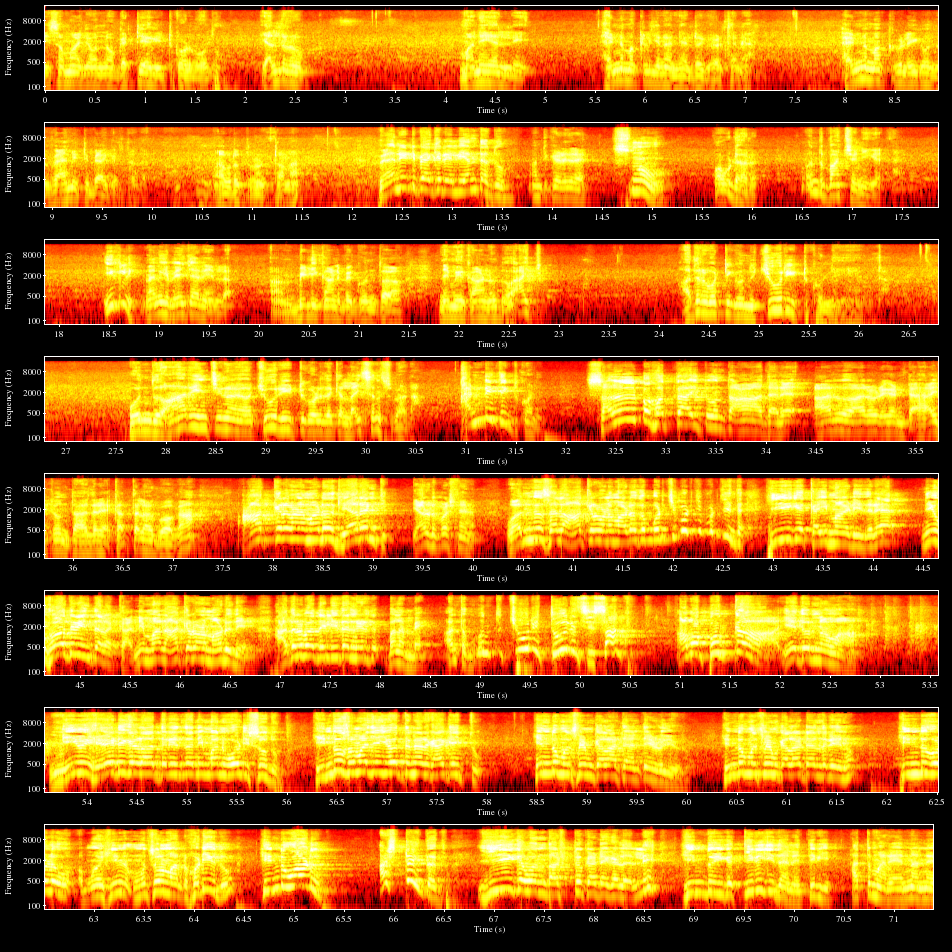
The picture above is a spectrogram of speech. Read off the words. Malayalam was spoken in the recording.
ಈ ಸಮಾಜವನ್ನು ಗಟ್ಟಿಯಾಗಿ ಇಟ್ಕೊಳ್ಬೋದು ಎಲ್ಲರೂ ಮನೆಯಲ್ಲಿ ಹೆಣ್ಣು ಮಕ್ಕಳಿಗೆ ನಾನು ಎಲ್ರಿಗೂ ಹೇಳ್ತೇನೆ, ಹೆಣ್ಣು ಮಕ್ಕಳಿಗೆ ಒಂದು ವ್ಯಾನಿಟಿ ಬ್ಯಾಗ್ ಇರ್ತದೆ. ಅವರತ್ರ ಉಂಟಣ ವ್ಯಾನಿಟಿ ಬ್ಯಾಗಿರಲ್ಲಿ ಎಂಥದ್ದು ಅಂತ ಕೇಳಿದರೆ ಸ್ನೋ ಪೌಡರ್ ಒಂದು ಬಾಚಣಿಗೆ. ಇರಲಿ, ನನಗೆ ಬೇಜಾರೇ ಇಲ್ಲ. ಬಿಳಿ ಕಾಣಬೇಕು ಅಂತ ನಿಮಗೆ ಕಾಣೋದು ಆಯಿತು. ಅದರ ಒಟ್ಟಿಗೆ ಒಂದು ಚೂರಿ ಇಟ್ಟುಕೊಳ್ಳಿ ಒಂದು ಆರು ಇಂಚಿನ ಚೂರಿ ಇಟ್ಟುಕೊಳ್ಳೋದಕ್ಕೆ ಲೈಸೆನ್ಸ್ ಬೇಡ. ಖಂಡಿತ ಇಟ್ಕೊಳ್ಳಿ. ಸ್ವಲ್ಪ ಹೊತ್ತಾಯಿತು ಅಂತ ಆದರೆ, ಆರು, ಆರೂವರೆ ಗಂಟೆ ಆಯಿತು ಅಂತ ಆದರೆ ಕತ್ತಲಾಗುವಾಗ ಆಕ್ರಮಣ ಮಾಡೋದು ಗ್ಯಾರಂಟಿ ಎರಡು ಪ್ರಶ್ನೆ ಒಂದು ಸಲ ಆಕ್ರಮಣ ಮಾಡೋಕೆ ಬಡ್ಚಿ ಬಡ್ಚಿ ಬಡ್ಚಿ ಅಂತ. ಹೀಗೆ ಕೈ ಮಾಡಿದರೆ ನೀವು ಹೋದ್ರಿ ಅಂತ ಲೆಕ್ಕ. ನಿಮ್ಮನ್ನು ಆಕ್ರಮಣ ಮಾಡುದೆ ಅದರ ಬದಲು ಇದನ್ನು ಹಿಡಿದು ಬಲಂಬೆ ಅಂತ ಒಂದು ಚೂರಿ ತೂರಿಸಿ ಸಾಕು. ಅವ ಪುಕ್ಕ ಎದುರ್ನವ. ನೀವು ಹೇಡಿಗಳಾದ್ದರಿಂದ ನಿಮ್ಮನ್ನು ಓಡಿಸುವುದು. ಹಿಂದೂ ಸಮಾಜ ಇವತ್ತಿನವರೆಗೆ ಹಾಗೆ ಇತ್ತು. ಹಿಂದೂ ಮುಸ್ಲಿಂ ಗಲಾಟೆ ಅಂತ ಹೇಳಿದ್ರು. ಹಿಂದೂ ಮುಸ್ಲಿಂ ಗಲಾಟೆ ಅಂದರೆ ಏನು? ಹಿಂದೂಗಳು ಮುಸಲ್ಮಾನರು ಹೊಡೆಯುವುದು ಹಿಂದೂ ಓಡುದು. ಅಷ್ಟೇ ಇದ್ದದ್ದು. ಈಗ ಒಂದಷ್ಟು ಕಡೆಗಳಲ್ಲಿ ಹಿಂದೂ ಈಗ ತಿರುಗಿದ್ದಾನೆ ತಿರುಗಿ. ಹತ್ತು ಮರೆ, ನನ್ನ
